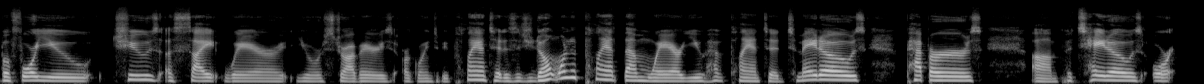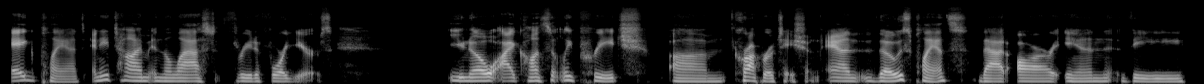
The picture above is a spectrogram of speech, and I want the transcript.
before you choose a site where your strawberries are going to be planted is that you don't want to plant them where you have planted tomatoes, peppers, um, potatoes, or eggplant anytime in the last three to four years. You know, I constantly preach um, crop rotation, and those plants that are in the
